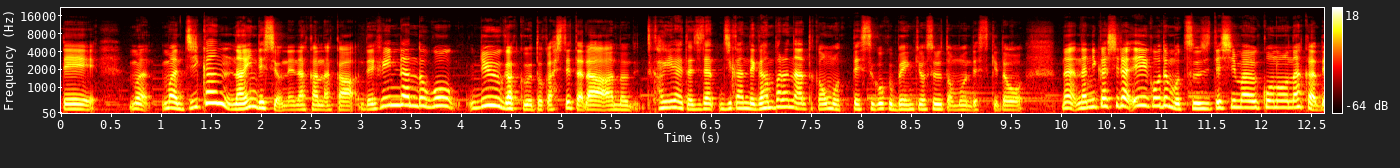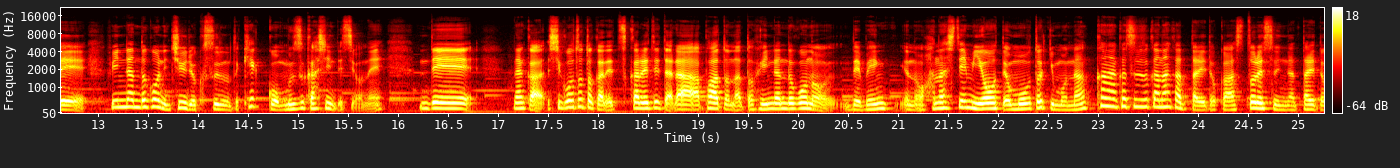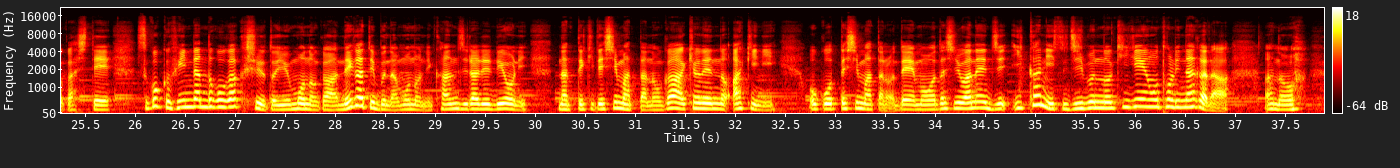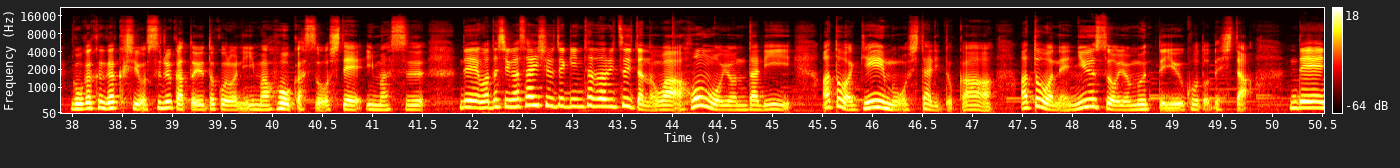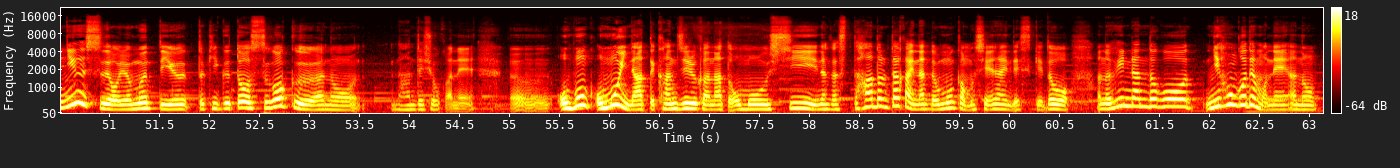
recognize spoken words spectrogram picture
まあ、まあ、時間ないんですよねなかなか。でフィンランド語留学とかしてたらあの限られた時間で頑張らなとか思ってすごく勉強すると思うんですけど何かしら英語でも通じてしまうこの中でフィンランド語に注力するのって結構難しいんですよね。でなんか仕事とかで疲れてたらパートナーとフィンランド語ので勉あの話してみようって思う時もなかなか続かなかったりとかストレスになったりとかしてすごくフィンランド語学習というものがネガティブなものに感じられるようになってきてしまったのが去年の秋に起こってしまったのでもう私はねいかに自分の機嫌を取りながらあの語学学習をするかというところに今フォーカスをしています。で私が最終的にたどり着いたのは本を読んだりあとはゲームをしたりとかあとはねニュースを読むっていうことでした。でニュースを読むっていうと聞くとすごくあの何でしょうかね、うん、重いなって感じるかなと思うしなんかハードル高いなって思うかもしれないんですけどあのフィンランド語日本語でもねあの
